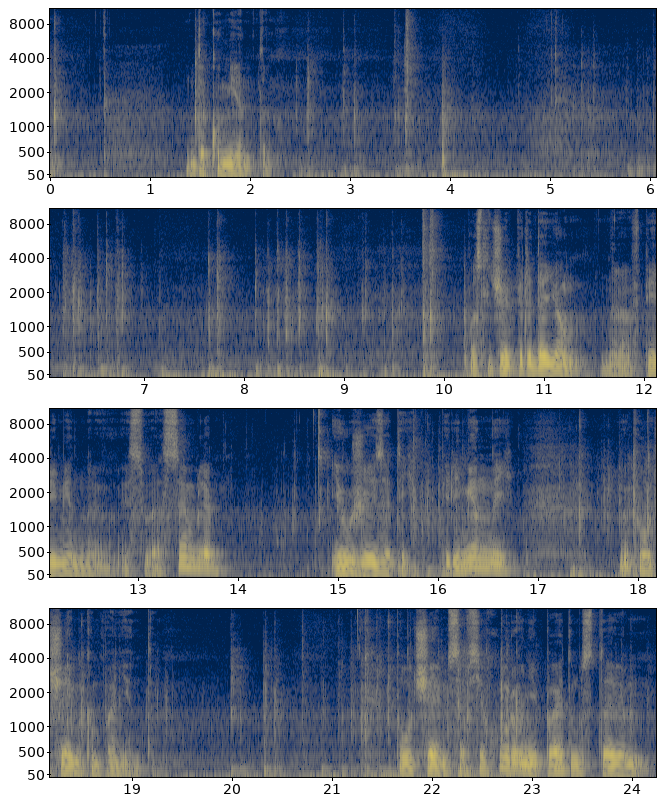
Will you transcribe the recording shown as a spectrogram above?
документа. После чего передаем э, в переменную svAssembly. И уже из этой переменной мы получаем компоненты. Получаем со всех уровней, поэтому ставим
